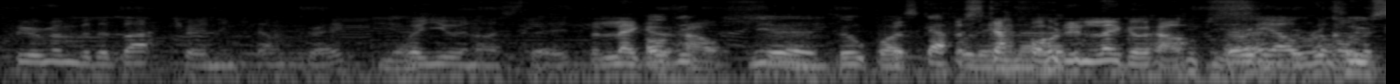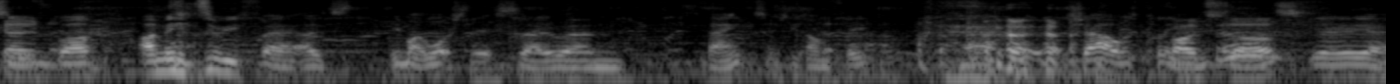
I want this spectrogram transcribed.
if you remember the Bath training camp, Greg, Yeah. where you and I stayed. The Lego Oh, the- house. Yeah, built by The scaffolding. scaffolding uh, Lego house. very- The very reclusive. owner. Well, I mean, to be fair, I just- he might watch this, so um, thanks. It was comfy. Uh, shower was clean. Five stars. Yeah, yeah. yeah.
